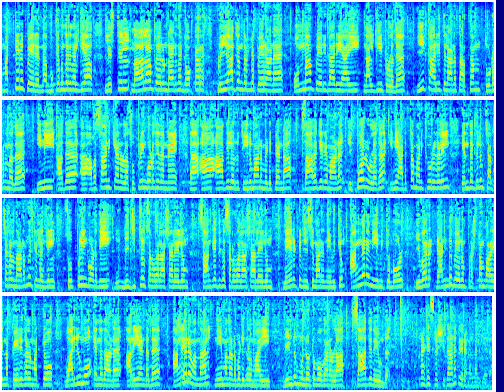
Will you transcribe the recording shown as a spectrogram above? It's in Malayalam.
മറ്റൊരു പേര് മുഖ്യമന്ത്രി നൽകിയ ലിസ്റ്റിൽ നാലാം പേരുണ്ടായിരുന്ന ഡോക്ടർ പ്രിയാചന്ദ്രന്റെ പേരാണ് ഒന്നാം പേരുകാരിയായി നൽകിയിട്ടുള്ളത്. ഈ കാര്യത്തിലാണ് തർക്കം തുടർന്നത്. ഇനി അത് അവസാനിക്കാനുള്ള സുപ്രീം കോടതി തന്നെ ആ, അതിലൊരു തീരുമാനമെടുക്കേണ്ട സാഹചര്യമാണ് ഇപ്പോഴുള്ളത്. ഇനി അടുത്ത മണിക്കൂറുകളിൽ എന്തെങ്കിലും ചർച്ചകൾ നടന്നിട്ടില്ലെങ്കിൽ സുപ്രീം കോടതി ഡിജിറ്റൽ സർവകലാശാലയിലും സാങ്കേതിക സർവകലാശാലയിലും നേരിട്ട് വി സിമാരെ നിയമിക്കും. അങ്ങനെ നിയമിക്കുമ്പോൾ ഇവർ രണ്ടുപേരും പ്രശ്നം പറയുന്ന പേരുകൾ മറ്റോ വരുമോ എന്നതാണ് അറിയേണ്ടത്. അങ്ങനെ വന്നാൽ നിയമ നടപടികളുമായി വീണ്ടും മുന്നോട്ട് പോകാനുള്ള സാധ്യതയുണ്ട്. റഹീസ് റഷീദാണ് വിവരങ്ങൾ നൽകിയത്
